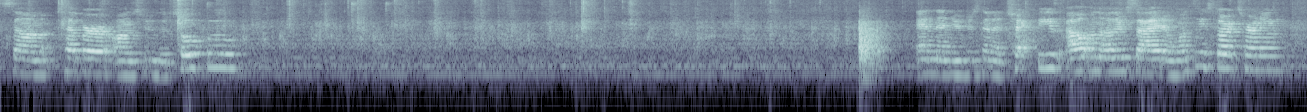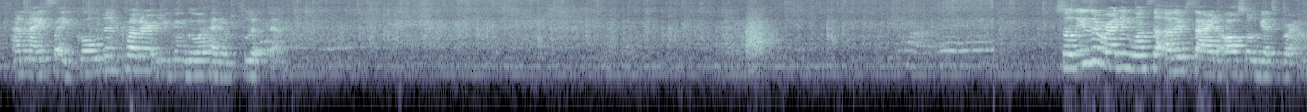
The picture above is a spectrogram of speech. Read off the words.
some pepper onto the tofu. And then you're just going to check these out on the other side. And once they start turning a nice like golden color, you can go ahead and flip them. So these are ready once the other side also gets brown.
